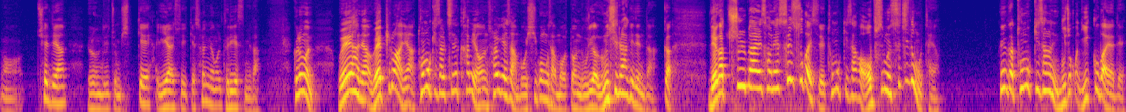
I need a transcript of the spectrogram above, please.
어, 최대한 여러분들이 좀 쉽게 이해할 수 있게 설명을 드리겠습니다. 그러면 왜 하냐? 왜 필요하냐? 토목기사를 취득하면 설계사, 뭐 시공사, 뭐 어떤 우리가 응시를 하게 된다. 그러니까 내가 출발선에 쓸 수가 있어요. 토목기사가 없으면 쓰지도 못해요. 그러니까 토목기사는 무조건 입고 봐야 돼.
